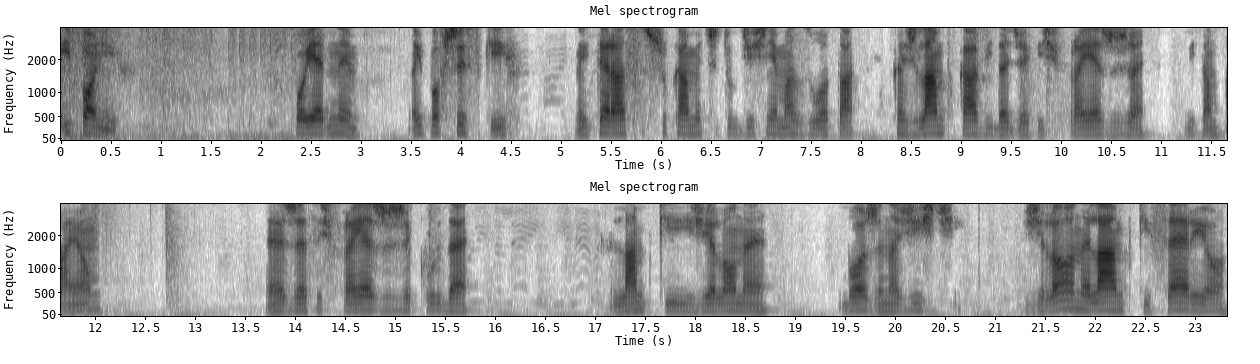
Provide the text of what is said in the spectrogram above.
I po nich. Po jednym. No i po wszystkich. No i teraz szukamy, czy tu gdzieś nie ma złota. Jakaś lampka, widać, że frajerzy, że... Witam pają. E, że jacyś frajerzy, że kurde... Lampki zielone. Boże, naziści. Zielone lampki, serio.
